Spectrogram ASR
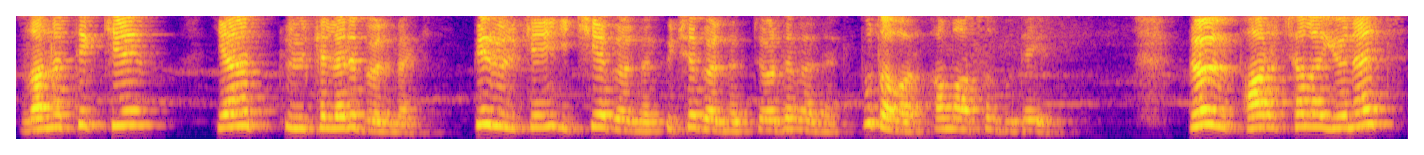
Zannettik ki yani ülkeleri bölmek. Bir ülkeyi ikiye bölmek, üçe bölmek, dörde bölmek. Bu da var ama asıl bu değil. Böl, parçala, yönet.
